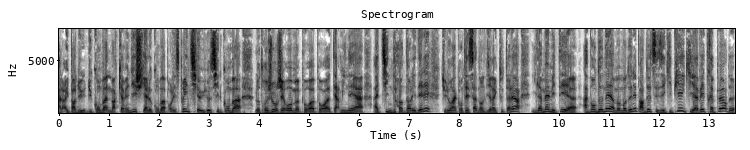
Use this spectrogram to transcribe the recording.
Alors, il parle du, du combat de Marc Cavendish. Il y a le combat pour les sprints. Il y a eu aussi le combat l'autre jour, Jérôme, pour euh, pour euh, terminer à, à Tignes dans, dans les délais. Tu nous racontais ça dans le direct tout à l'heure. Il a même été euh, abandonné à un moment donné par deux de ses équipiers qui avaient très peur de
